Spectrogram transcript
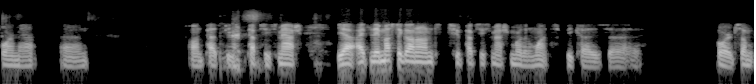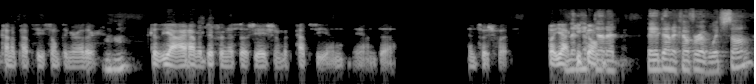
format um on pepsi Yes. pepsi smash yeah I, they must have gone on to pepsi smash more than once because uh or some kind of pepsi something or other because yeah, I have a different association with Pepsi and and uh, and Switchfoot. But yeah, keep going. done a they had done a cover of which song?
